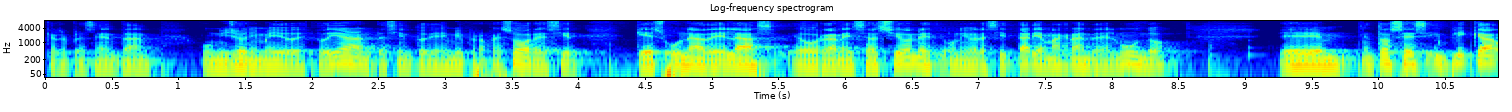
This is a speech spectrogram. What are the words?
que representan un millón y medio de estudiantes, 110 mil profesores, es decir, que es una de las organizaciones universitarias más grandes del mundo, eh, entonces implica,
